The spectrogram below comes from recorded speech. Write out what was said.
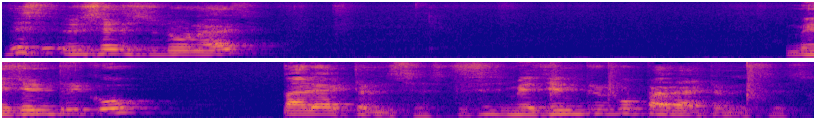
This recess is known as mesenterico-parietal recess. This is mesenterico-parietal recess.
